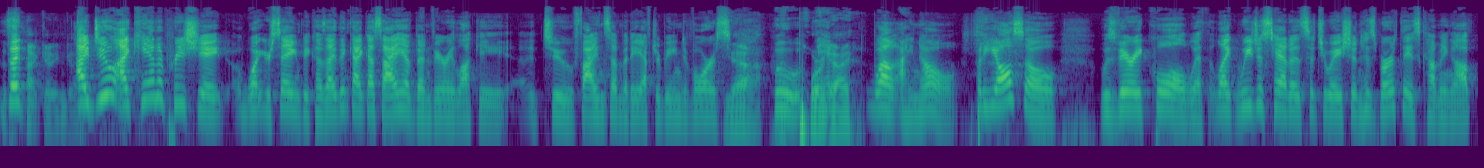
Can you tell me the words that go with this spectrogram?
it's but not getting good. I do. I can appreciate what you're saying because I think I guess I have been very lucky uh, to find somebody after being divorced. Yeah, Who poor guy. Well, I know, but he also was very cool with like we just had a situation. His birthday's coming up,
